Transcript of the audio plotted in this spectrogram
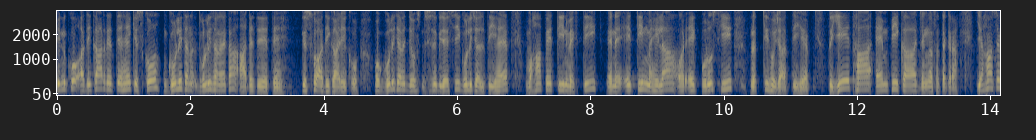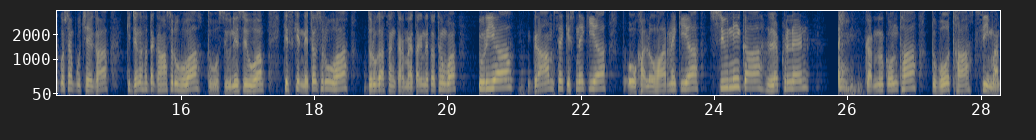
इनको अधिकार देते हैं किसको? गोली गोली चलाने का आदेश दे देते हैं किसको? अधिकारी को। वो गोली चल जैसी गोली चलती है, वहाँ पे तीन व्यक्ति, यानी तीन महिला और एक पुरुष की मृत्यु हो जाती है। तो ये था एमपी का जंगल सत्याग्रह। यहाँ से क्वेश्चन पूछेगा कि जंगल सत्याग्रह कहाँ शुरू हुआ? तो वो सिवनी से हुआ। किसके नेतृत्व शुरू हुआ? दुर्गा शंकर मेहता के नेतृत्व हुआ। टुरिया ग्राम से किसने किया? तो ओखा लोहार ने किया। सिवनी का लेफ्टिनेंट कर्नल कौन था? तो वो था सीमन।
